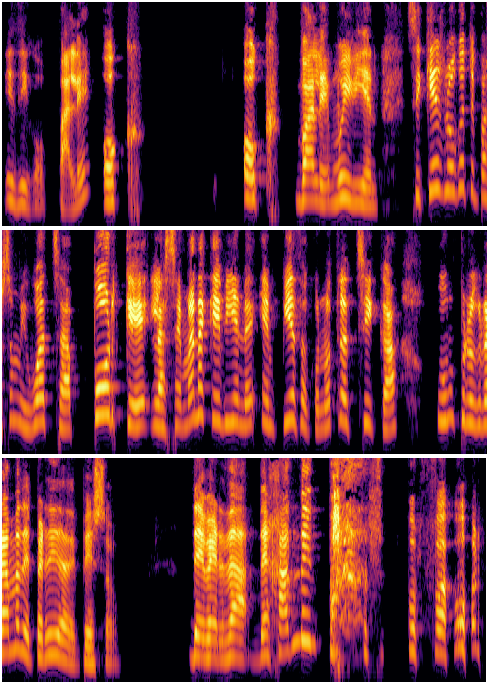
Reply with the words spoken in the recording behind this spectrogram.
Y digo, vale, ok. Ok, vale, muy bien. Si quieres, luego te paso mi WhatsApp porque la semana que viene empiezo con otra chica un programa de pérdida de peso. De verdad, dejadme en paz, por favor.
